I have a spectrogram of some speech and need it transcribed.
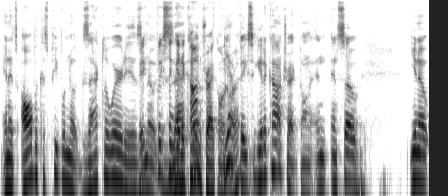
and it's all because people know exactly where it is. and know Fix and get a contract on it, yeah, right? fix and get a contract on it, and and so, you know,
